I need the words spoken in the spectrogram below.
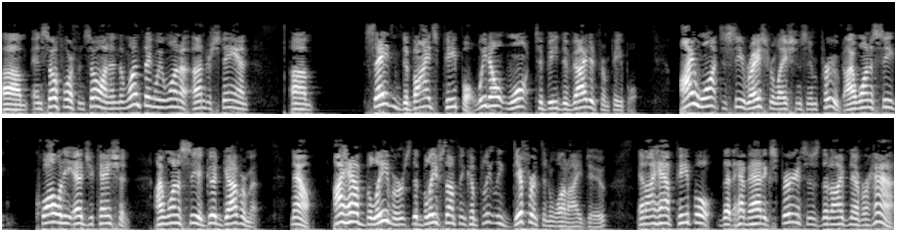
um, and so forth and so on. And the one thing we want to understand, um, Satan divides people. We don't want to be divided from people. I want to see race relations improved. I want to see quality education. I want to see a good government. Now, I have believers that believe something completely different than what I do, and I have people that have had experiences that I've never had.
